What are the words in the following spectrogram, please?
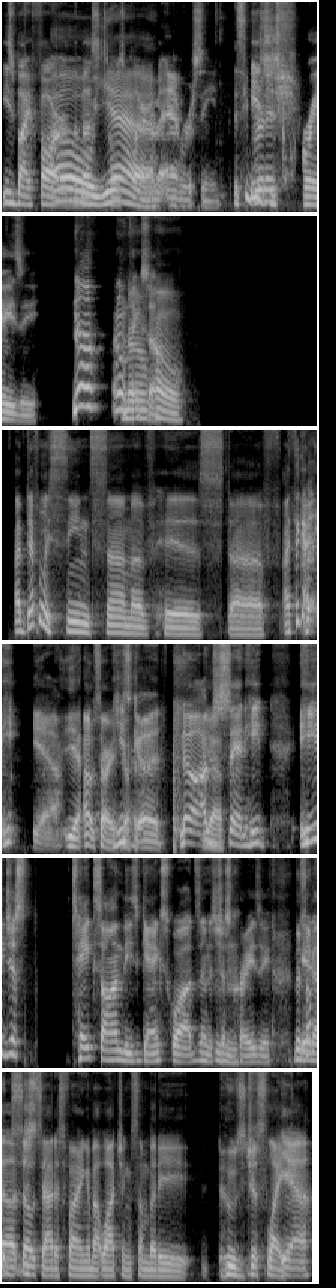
He's by far Oh, the best yeah. Souls player I've ever seen. is he British? He's just crazy. No, I don't think so. Oh. I've definitely seen some of his stuff. I think I he, yeah, Yeah. Oh, sorry. he's Go good. No, I'm Yeah. just saying he he just takes on these gang squads and it's just Mhm. crazy. There's you something know, so just- satisfying about watching somebody who's just like Yeah,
